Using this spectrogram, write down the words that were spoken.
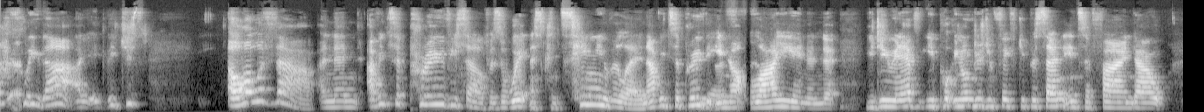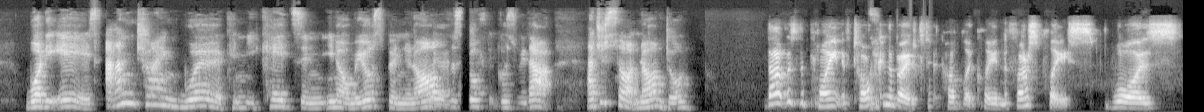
Exactly that. It just all of that, and then having to prove yourself as a witness continually, and having to prove yeah. that you're not lying and that you're doing every, you're putting 150 percent in to find out what it is, and try and work and your kids and you know my husband and all yeah. of the stuff that goes with that. I just thought, no, I'm done. That was the point of talking about it publicly in the first place. Was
